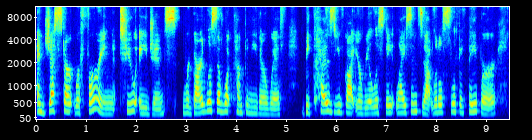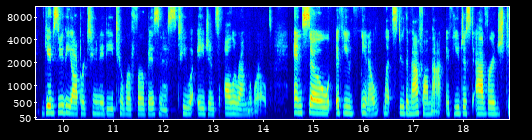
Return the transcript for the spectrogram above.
and just start referring to agents, regardless of what company they're with, because you've got your real estate license, that little slip of paper gives you the opportunity to refer business to agents all around the world. And so if you, you know, let's do the math on that. If you just averaged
